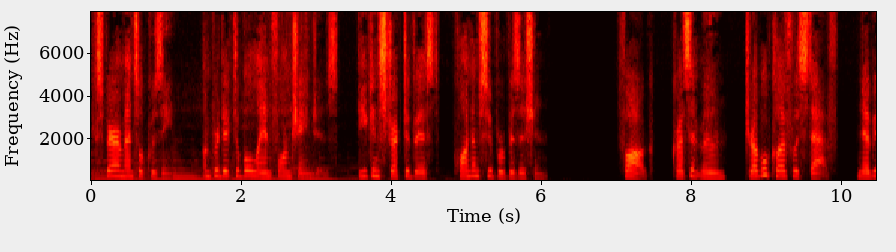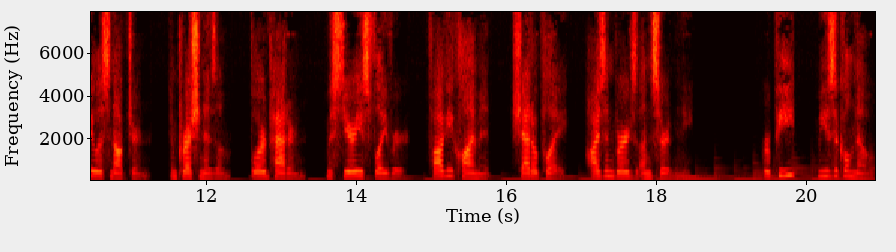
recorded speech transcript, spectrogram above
experimental cuisine, unpredictable landform changes, deconstructivist, quantum superposition. Fog, crescent moon, treble clef with staff, nebulous nocturne, impressionism, blurred pattern, mysterious flavor, foggy climate, shadow play, Heisenberg's uncertainty. Repeat, musical note.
